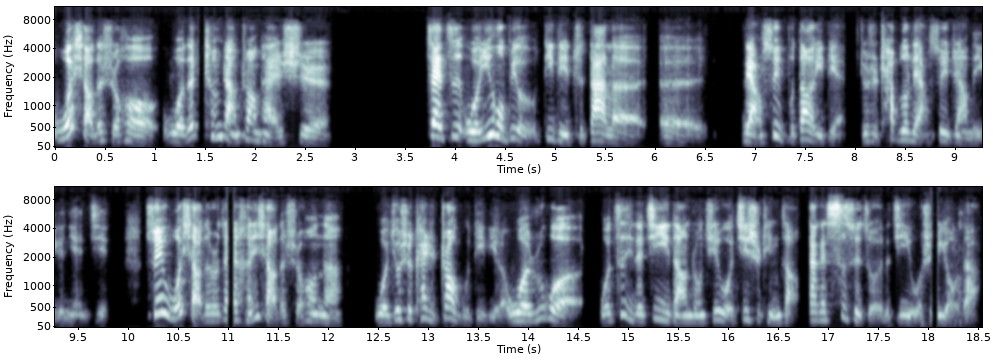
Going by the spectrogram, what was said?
我小的时候，我的成长状态是。在自我，因为我比我弟弟只大了呃两岁不到一点，就是差不多两岁这样的一个年纪，所以我小的时候在很小的时候呢，我就是开始照顾弟弟了。我如果我自己的记忆当中，其实我记事挺早，大概四岁左右的记忆我是有的，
